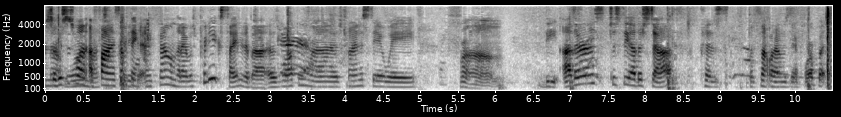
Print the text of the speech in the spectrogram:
so this is one a fine something I found that I was pretty excited about. I was walking around. I was trying to stay away from the others, just the other stuff, because that's not what I was there for. But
